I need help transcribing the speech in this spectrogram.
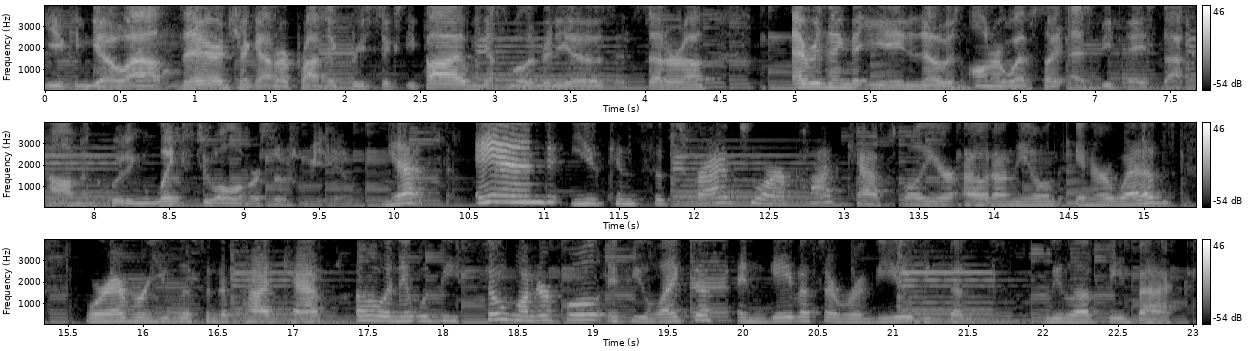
you can go out there and check out our Project 365. We've got some other videos, etc. Everything that you need to know is on our website, sbpace.com, including links to all of our social media. Yes. And you can subscribe to our podcast while you're out on the old interwebs, wherever you listen to podcasts. Oh, and it would be so wonderful if you liked us and gave us a review because we love feedback.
